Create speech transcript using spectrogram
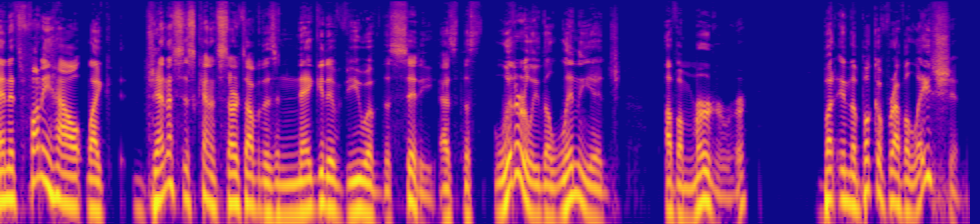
And it's funny how like Genesis kind of starts off with this negative view of the city as the literally the lineage of a murderer. But in the book of Revelation,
